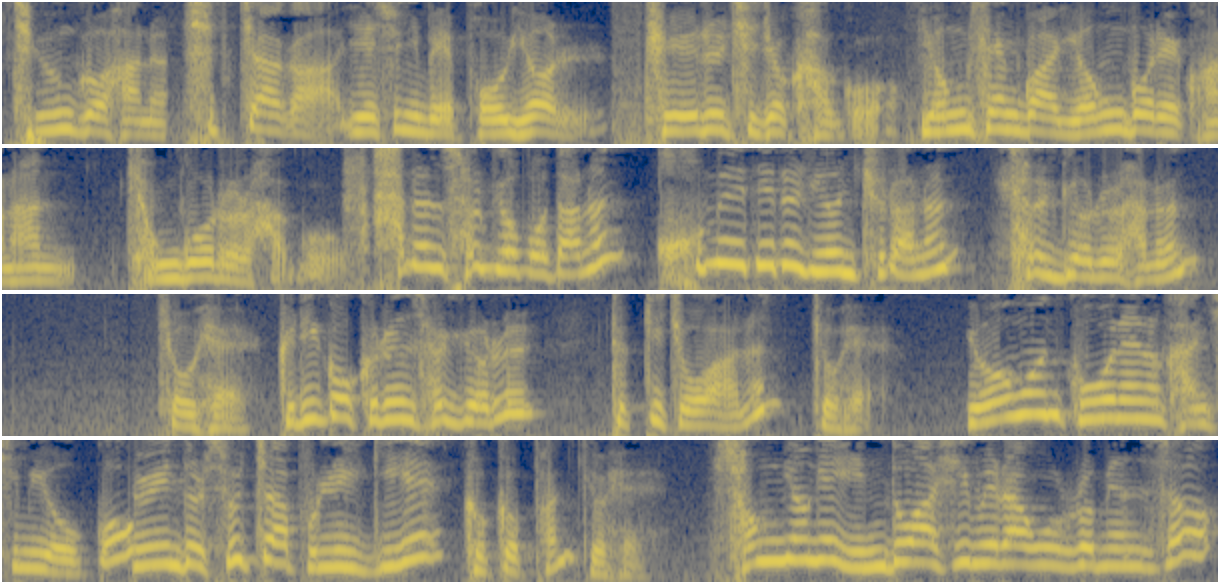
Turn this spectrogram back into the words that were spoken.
증거하는 십자가 예수님의 보혈, 죄를 지적하고 영생과 영벌에 관한 경고를 하고 하는 설교보다는 코미디를 연출하는 설교를 하는 교회 그리고 그런 설교를 듣기 좋아하는 교회 영혼 구원에는 관심이 없고 교인들 숫자 불리기에 급급한 교회. 성령의 인도하심이라고 그러면서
